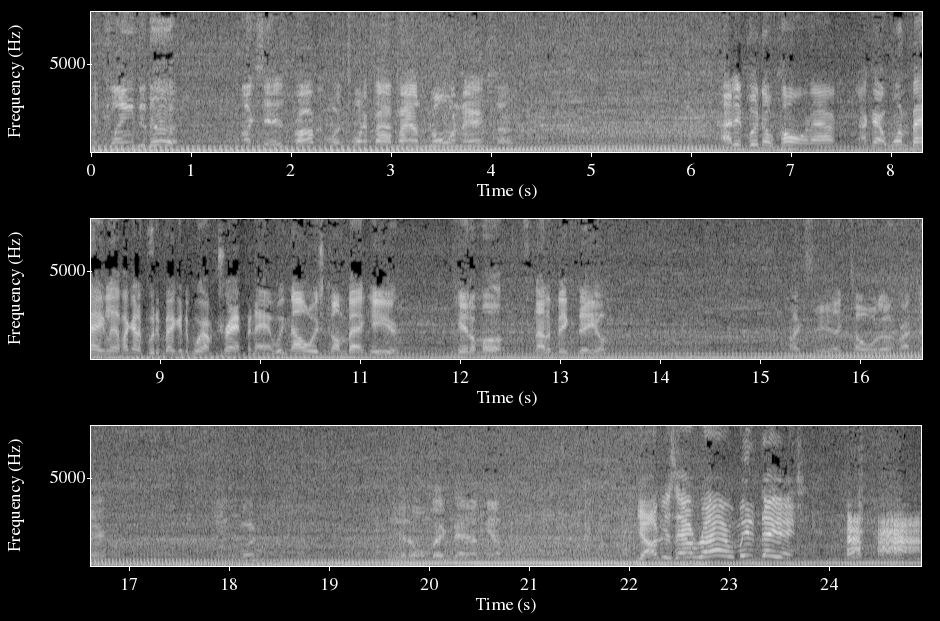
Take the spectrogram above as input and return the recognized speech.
they cleaned it up. Like I said, it's probably what 25 pounds of corn there, so I didn't put no corn out. I got one bag left. I gotta put it back into where I'm trapping at. We can always come back here, hit them up. It's not a big deal. Like I said, they tore it up right there. Anyway, head on back down here. Y'all just out riding with me today, ain't you? Ha ha!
